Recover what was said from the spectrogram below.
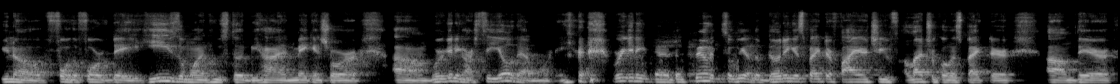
you know, for the fourth day. He's the one who stood behind making sure um, we're getting our CO that morning. we're getting the, the, building. So we have the building inspector, fire chief, electrical inspector um, there.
